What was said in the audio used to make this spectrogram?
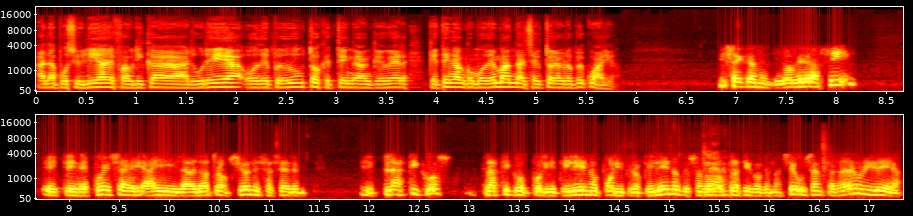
a la posibilidad de fabricar urea o de productos que tengan que ver, que tengan como demanda el sector agropecuario. Exactamente, lo veo así. Este, después hay, la, la otra opción es hacer eh, plásticos, plástico polietileno, polipropileno, que son los dos plásticos que más se usan, para dar una idea.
